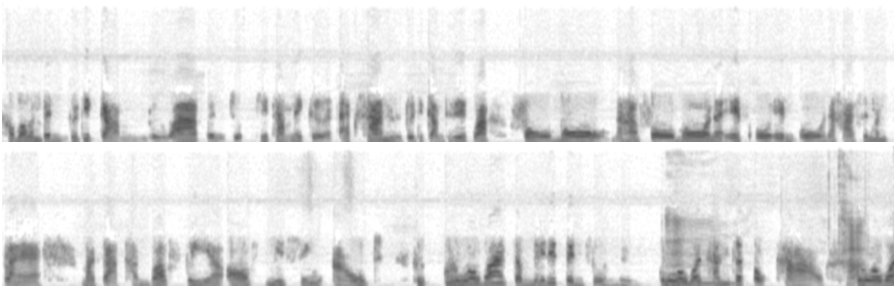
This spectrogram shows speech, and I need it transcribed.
เขาว่ามันเป็นพฤติกรรมหรือว่าเป็นจุดที่ทำให้เกิด action หรือพฤติกรรมที่เรียกว่า FOMO นะคะ FOMO นะ F O M O นะคะ ซึ่งมันแปลมาจากคำว่า fear of missing out คือกลัวว่าจะไม่ได้เป็นส่วนหนึ่ง กลัวว่าฉันจะตกข่าวค่ะกลัวว่า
